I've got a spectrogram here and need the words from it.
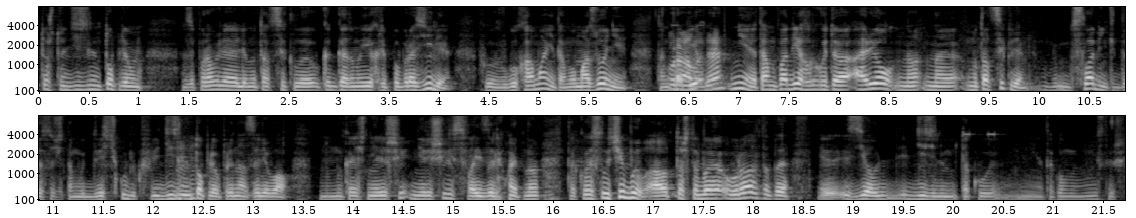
то, что дизельным топливом заправляли мотоциклы, когда мы ехали по Бразилии, в, глухомане, там в Амазонии. Там Уралы, подъе- да? Не, там подъехал какой-то орел на, на мотоцикле, слабенький достаточно, там говорит, 200 кубиков, и дизельное топливо при нас заливал. Ну, мы, конечно, не, реши, не решили свои заливать, но такой случай был. А вот то, чтобы Урал это э, сделал дизелем такую, нет, такого не слышал.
